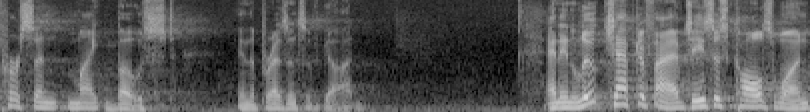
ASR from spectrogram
person might boast in the presence of God. And in Luke chapter 5, Jesus calls one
